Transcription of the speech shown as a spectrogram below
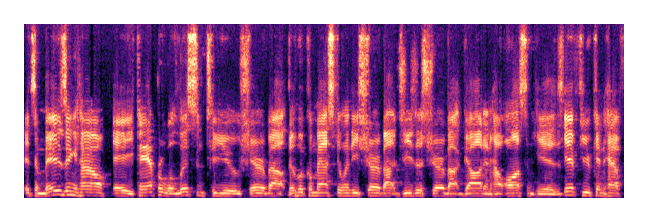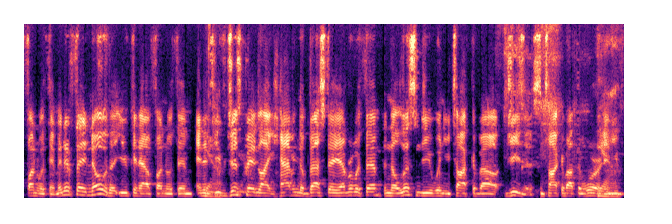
It's amazing how a camper will listen to you share about biblical masculinity, share about Jesus, share about God, and how awesome He is. If you can have fun with Him, and if they know that you can have fun with Him, and if yeah. you've just been like having the best day ever with them, then they'll listen to you when you talk about Jesus and talk about the Word, yeah. and you've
